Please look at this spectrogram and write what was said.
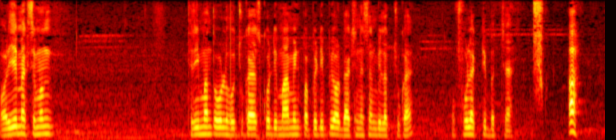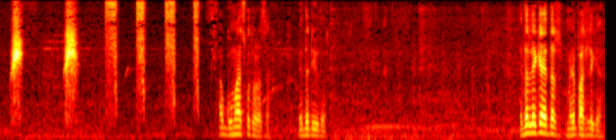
और ये maximum three month old हो चुका है उसको डिमामिन पपी डिपी और वैक्सीनेशन भी लग चुका है। और फुल एक्टिव बच्चा है। आ! अब घुमा इसको थोड़ा सा। इधर ही उधर। इधर लेके इधर। मेरे पास लेके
